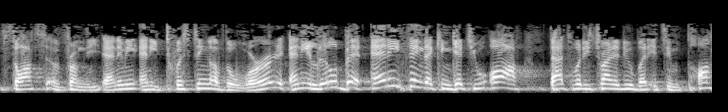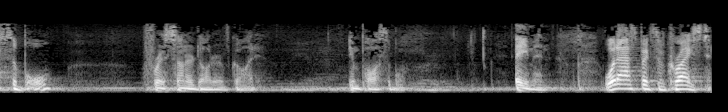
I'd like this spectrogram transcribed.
thoughts from the enemy, any twisting of the word, any little bit, anything that can get you off. That's what he's trying to do. But it's impossible for a son or daughter of God. Impossible. Amen. What aspects of Christ?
